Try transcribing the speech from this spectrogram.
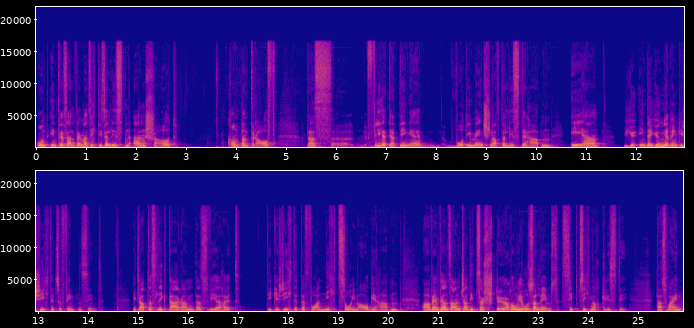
Und interessant, wenn man sich diese Listen anschaut, kommt man drauf, dass äh, viele der Dinge, wo die Menschen auf der Liste haben, eher in der jüngeren Geschichte zu finden sind. Ich glaube, das liegt daran, dass wir halt die Geschichte davor nicht so im Auge haben. Aber wenn wir uns anschauen, die Zerstörung Jerusalems 70 nach Christi, das war ein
